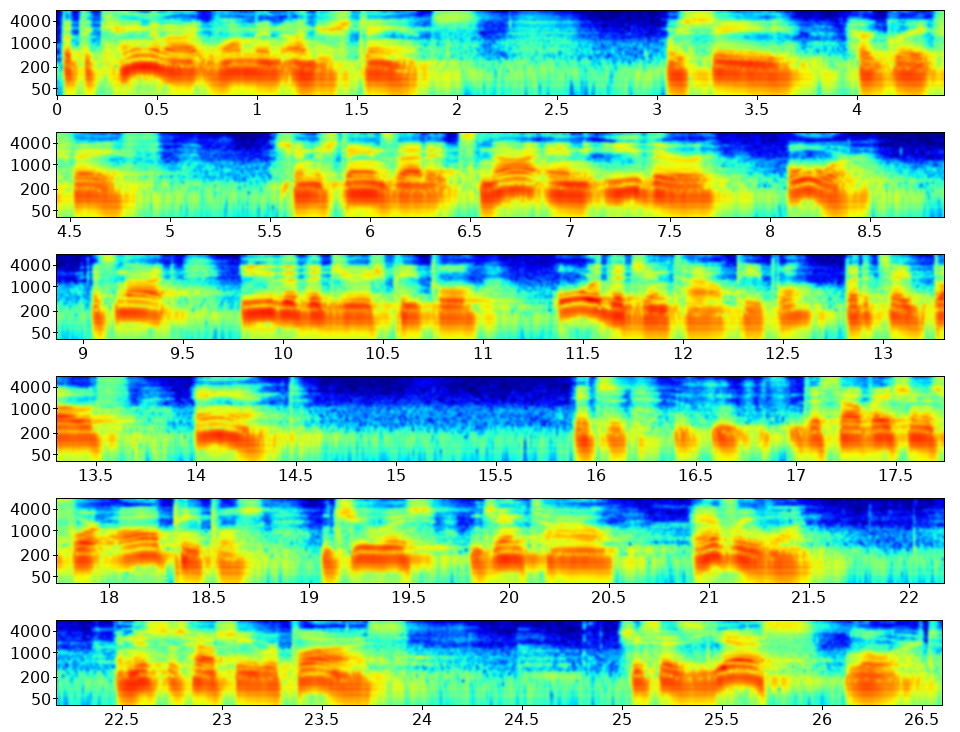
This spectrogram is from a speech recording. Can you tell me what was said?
But the Canaanite woman understands. We see her great faith. She understands that it's not an either or. It's not either the Jewish people or the Gentile people, but it's a both and. It's the salvation is for all peoples, Jewish, Gentile, everyone. And this is how she replies. She says, "Yes, Lord."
